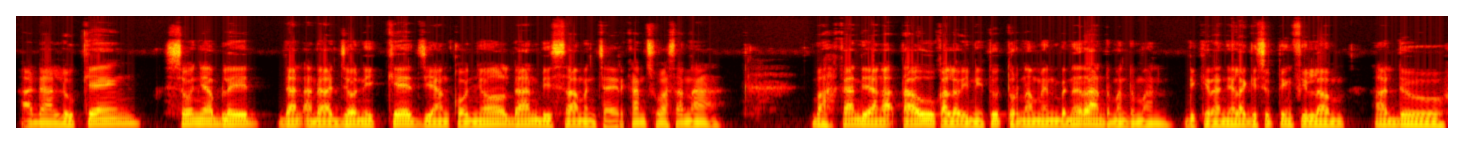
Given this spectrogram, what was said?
Ada Liu Kang, Sonya Blade, dan ada Johnny Cage yang konyol dan bisa mencairkan suasana. Bahkan dia nggak tahu kalau ini tuh turnamen beneran teman-teman. Dikiranya lagi syuting film. Aduh,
